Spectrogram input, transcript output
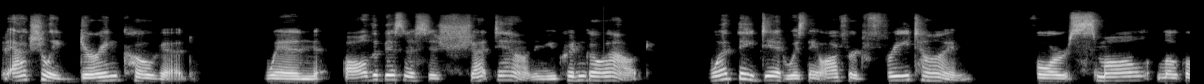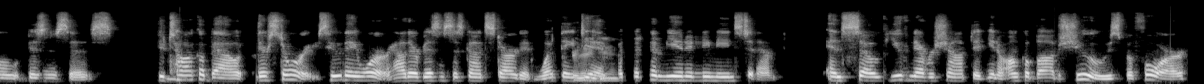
But actually, during COVID, when all the businesses shut down and you couldn't go out, what they did was they offered free time for small local businesses to mm-hmm. talk about their stories, who they were, how their businesses got started, what they did, what the community means to them. And so if you've never shopped at, you know, Uncle Bob's shoes before,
